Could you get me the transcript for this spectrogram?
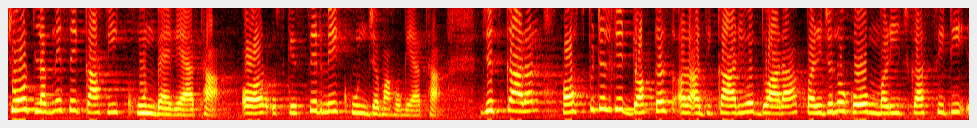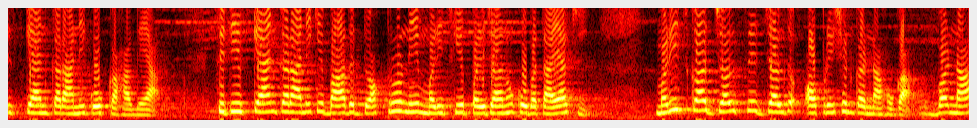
चोट लगने से काफ़ी खून बह गया था और उसके सिर में खून जमा हो गया था, जिस कारण हॉस्पिटल के डॉक्टर्स और अधिकारियों द्वारा परिजनों को मरीज़ का सीटी स्कैन कराने को कहा गया। सिटी स्कैन कराने के बाद डॉक्टरों ने मरीज़ के परिजनों को बताया कि मरीज़ का जल्द से जल्द ऑपरेशन करना होगा, वरना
